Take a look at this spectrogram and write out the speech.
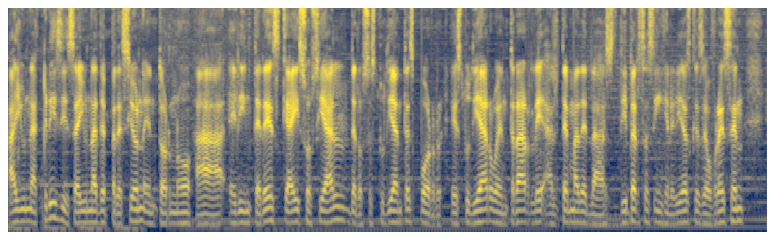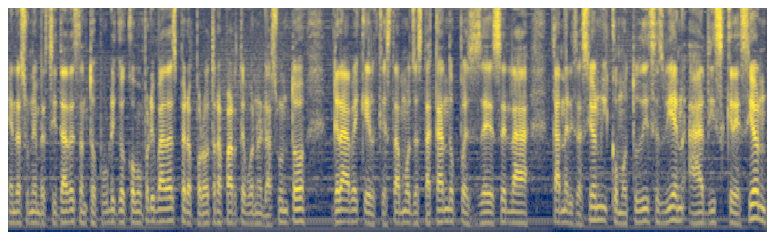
hay una crisis, hay una depresión en torno a el interés que hay social de los estudiantes por estudiar o entrarle al tema de las diversas ingenierías que se ofrecen en las universidades, tanto público como privadas, pero por otra parte, bueno, el asunto grave que el que estamos destacando, pues es es la canalización y como tú dices bien, a discreción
